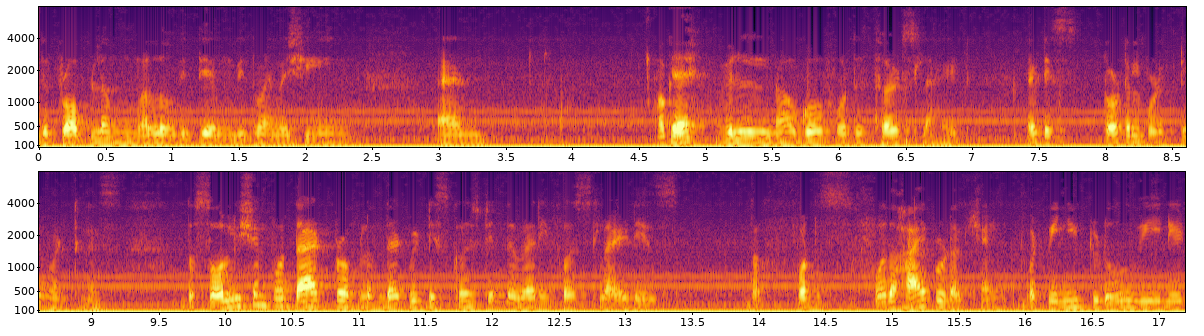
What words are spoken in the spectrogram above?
the problem with them with my machine. And okay we'll now go for the third slide. That is total productive maintenance. The solution for that problem that we discussed in the very first slide is the, for this for the high production what we need to do we need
